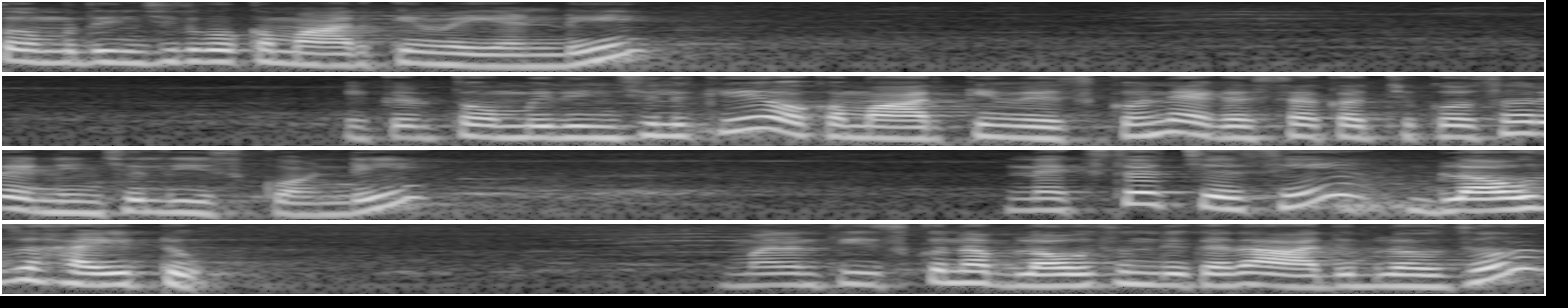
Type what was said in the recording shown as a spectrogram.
తొమ్మిది ఇంచులకు ఒక మార్కింగ్ వేయండి. ఇక్కడ తొమ్మిది ఇంచులకి ఒక మార్కింగ్ వేసుకొని ఎగస్ట్రా ఖర్చు కోసం రెండు ఇంచులు తీసుకోండి. నెక్స్ట్ వచ్చేసి బ్లౌజ్ హైటు. మనం తీసుకున్న బ్లౌజ్ ఉంది కదా ఆది బ్లౌజు.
